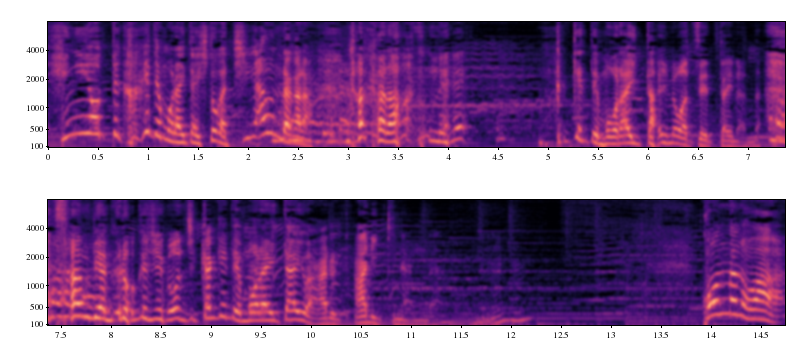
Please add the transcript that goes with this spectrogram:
日によってかけてもらいたい人が違うんだから。だから、ね。かけてもらいたいのは絶対なんだ。365日かけてもらいたいはある、ありきなんだ。こんなのは、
